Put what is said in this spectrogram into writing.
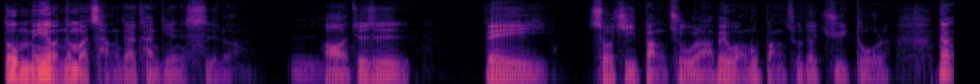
都没有那么常在看电视了，嗯，哦，就是被手机绑住了，被网络绑住的居多了，那。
